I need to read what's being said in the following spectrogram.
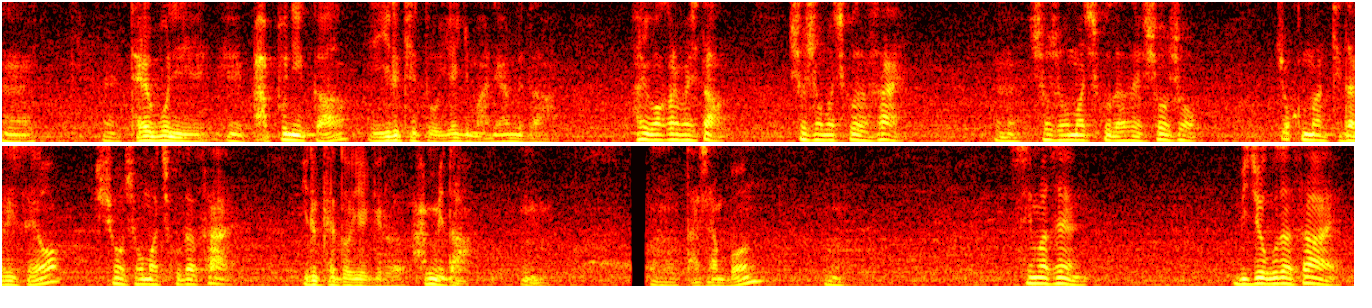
에, 에, 대부분이 예, 바쁘니까 이렇게 또 얘기 많이 합니다. 하이 와카리마시다. 쇼쇼 마치고 다사이. 예, 쇼쇼. 조금만 기다리세요. 쇼쇼 마치고 다사이. 이렇게도 얘기를 합니다. 음. 어, 다시 한번. 음. 스미마센. 미조 구다사이.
